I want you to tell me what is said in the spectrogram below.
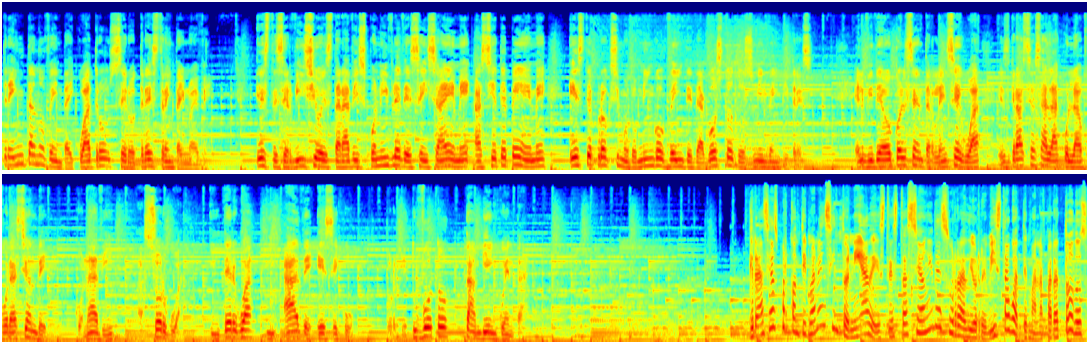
3094 0339 este servicio estará disponible de 6 a.m. a 7 p.m. este próximo domingo 20 de agosto 2023. El video call center Lensegua es gracias a la colaboración de Conadi, Azorgua, Intergua y ADSQ, porque tu voto también cuenta. Gracias por continuar en sintonía de esta estación y de su radio revista Guatemala para Todos.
